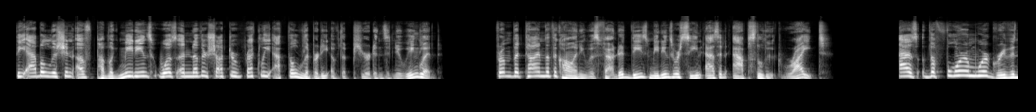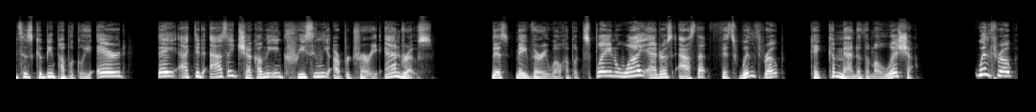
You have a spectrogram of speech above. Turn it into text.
The abolition of public meetings was another shot directly at the liberty of the Puritans in New England. From the time that the colony was founded, these meetings were seen as an absolute right. As the forum where grievances could be publicly aired, they acted as a check on the increasingly arbitrary Andros. This may very well help explain why Andros asked that Fitz Winthrop take command of the militia. Winthrop,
